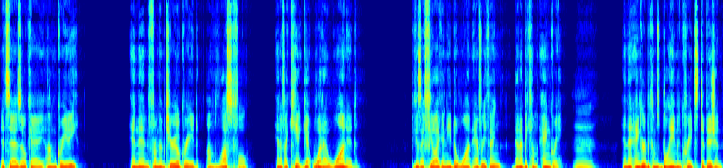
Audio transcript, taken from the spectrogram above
it says, "Okay, I'm greedy," and then from the material greed, I'm lustful, and if I can't get what I wanted, because I feel like I need to want everything, then I become angry, Mm. and that anger becomes blame and creates division,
